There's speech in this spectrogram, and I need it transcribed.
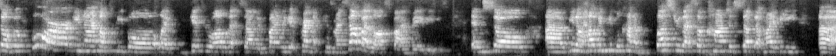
So before, you know, I helped people like get through all of that stuff and finally get pregnant because myself, I lost five babies. And so, um, you know, helping people kind of bust through that subconscious stuff that might be uh,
